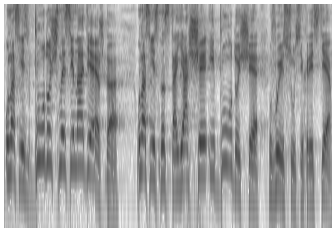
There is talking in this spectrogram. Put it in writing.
У нас есть будущность и надежда. У нас есть настоящее и будущее в Иисусе Христе.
